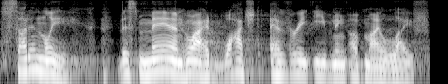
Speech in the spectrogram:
Suddenly, this man who I had watched every evening of my life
